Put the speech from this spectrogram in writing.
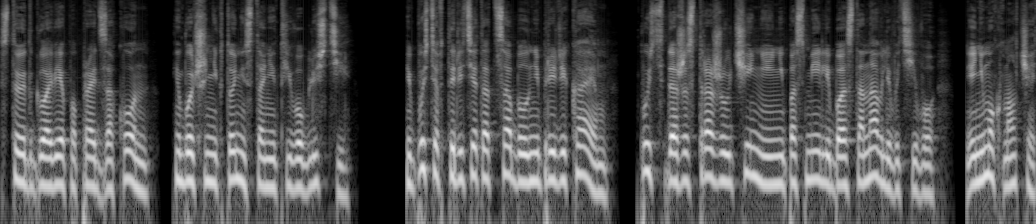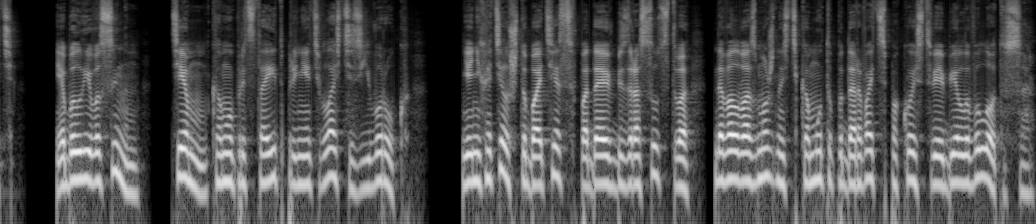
Стоит главе попрать закон, и больше никто не станет его блюсти. И пусть авторитет отца был непререкаем, пусть даже стражи учения не посмели бы останавливать его, я не мог молчать. Я был его сыном, тем, кому предстоит принять власть из его рук. Я не хотел, чтобы отец, впадая в безрассудство, давал возможность кому-то подорвать спокойствие Белого Лотоса.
